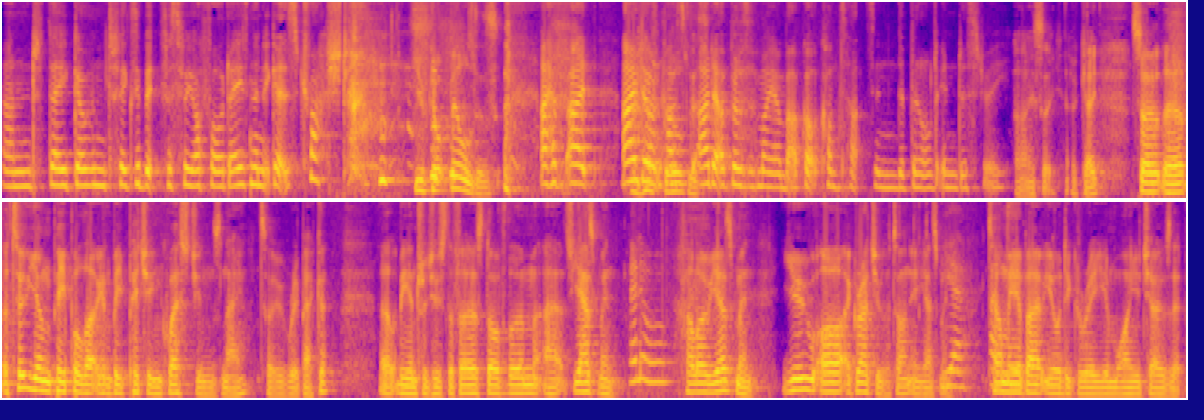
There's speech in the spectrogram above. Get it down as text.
and they go and exhibit for three or four days, and then it gets trashed. You've got builders. I have. I, I don't have, have I don't have builders of my own, but I've got contacts in the build industry. I see. Okay, so the the two young people that are going to be pitching questions now to Rebecca. Uh, let me introduce the first of them. Uh, it's Yasmin. Hello. Hello, Yasmin. You are a graduate, aren't you, Yasmin? Yeah. Tell me about your degree and why you chose it.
